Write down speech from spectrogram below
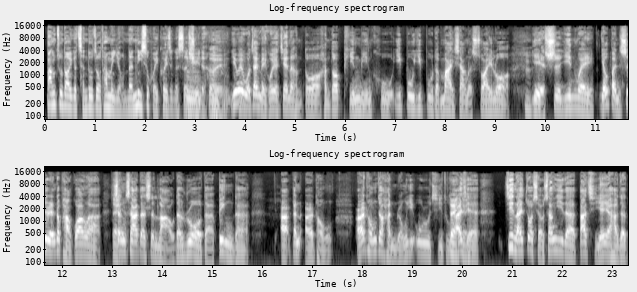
帮助到一个程度之后，他们有能力是回馈这个社区的。嗯对，因为我在美国也见了很多很多贫民窟一步一步的迈向了衰落，嗯也是因为有本事人都跑光了，对剩下的是老的、弱的、病的，啊、跟儿童，儿童就很容易误入歧途，而且。进来做小生意的大企业也好，的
